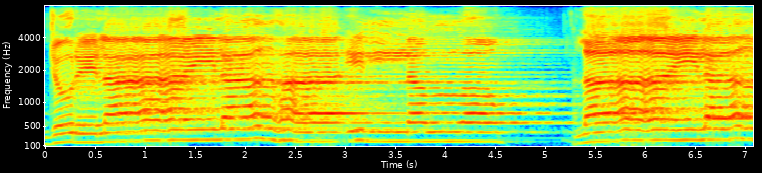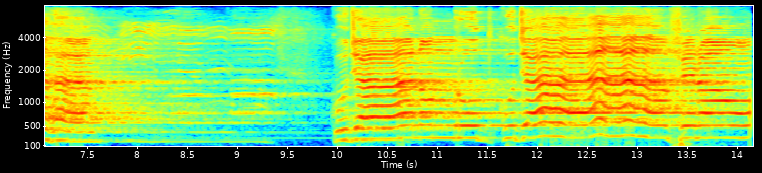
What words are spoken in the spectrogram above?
জোরে লা ইল্লাল্লাহ, লা কুজা নমরুদ, কুজা ফেরাউন।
